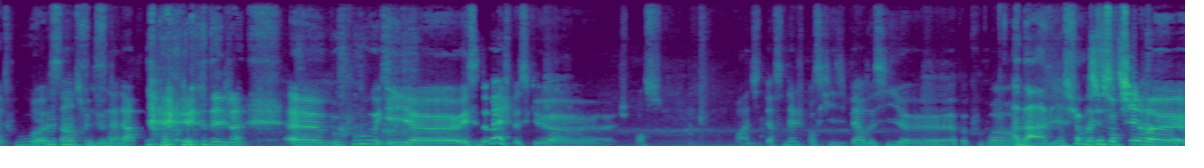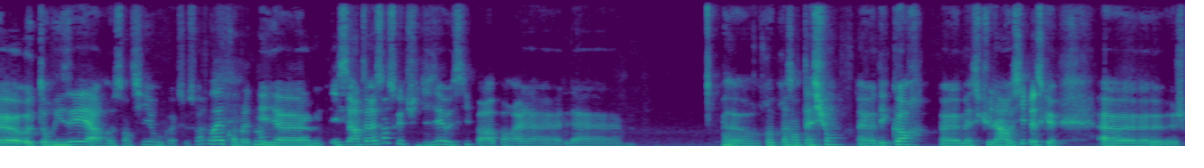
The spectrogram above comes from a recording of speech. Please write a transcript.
et tout. euh, Mm, c'est un mm, truc de ça. nana, déjà. Euh, beaucoup. Et, euh, et c'est dommage parce que euh, je pense, bon, à titre personnel, je pense qu'ils y perdent aussi euh, à pas pouvoir Ah euh, bah, bien sûr. pas se sentir euh, autorisés à ressentir ou quoi que ce soit. Ouais, complètement. Et, euh, et c'est intéressant ce que tu disais aussi par rapport à la, la, euh, représentation euh, des corps euh, masculins aussi, parce que euh, je-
